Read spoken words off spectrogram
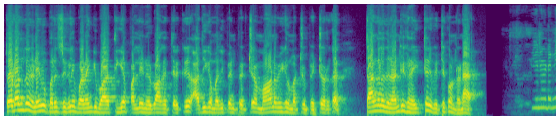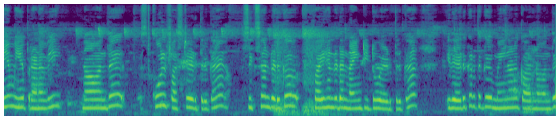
தொடர்ந்து நினைவு பரிசுகளை வழங்கி வாழ்த்திய பள்ளி நிர்வாகத்திற்கு அதிக மதிப்பெண் பெற்ற மாணவிகள் மற்றும் பெற்றோர்கள் தங்களது நன்றிகளை தெரிவித்துக் கொண்டனர். என்னோட நேம் ஏ. பிரணவி. நான் வந்து ஸ்கூல் ஃபஸ்ட்டு எடுத்திருக்கேன். சிக்ஸ் ஹண்ட்ரடுக்கு five hundred and ninety two எடுத்திருக்கேன். இதை எடுக்கிறதுக்கு மெயினான காரணம் வந்து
